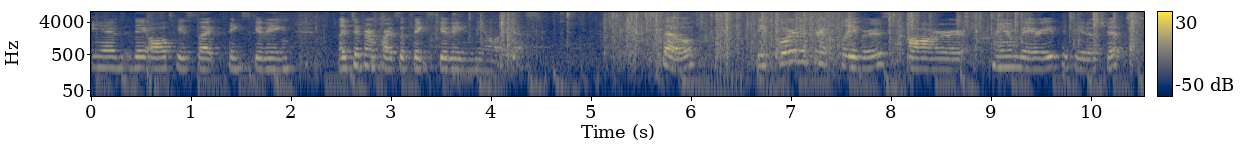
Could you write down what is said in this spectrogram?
and they all taste like Thanksgiving, like different parts of Thanksgiving meal I guess. So the four different flavors are cranberry potato chips,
